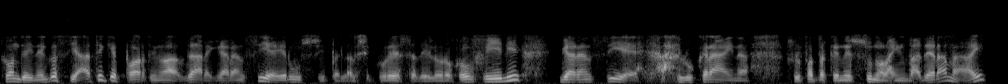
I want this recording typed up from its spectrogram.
con dei negoziati che portino a dare garanzie ai russi per la sicurezza dei loro confini, garanzie all'Ucraina sul fatto che nessuno la invaderà mai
